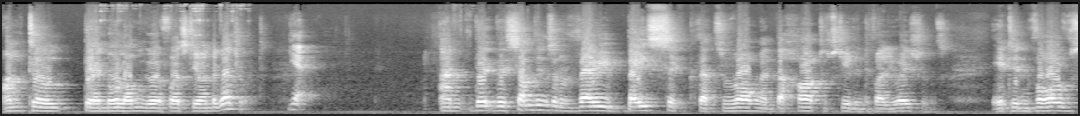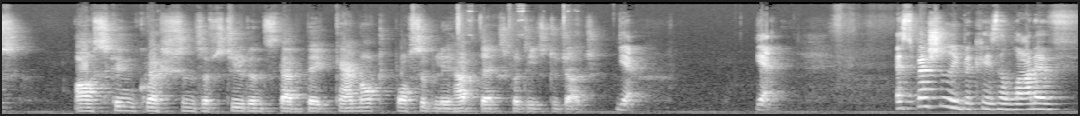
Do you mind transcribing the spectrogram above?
until they're no longer a first year undergraduate? yeah, And there, there's something sort of very basic that's wrong at the heart of student evaluations. It involves asking questions of students that they cannot possibly have the expertise to judge. yeah, yeah. Especially because a lot of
